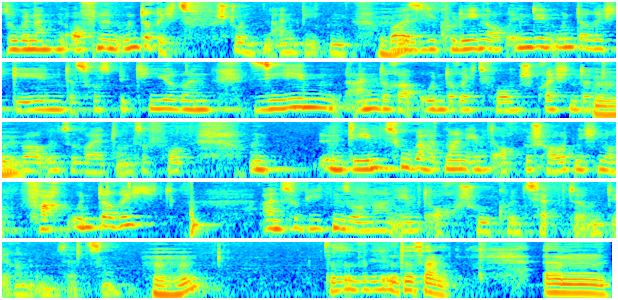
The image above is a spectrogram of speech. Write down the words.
sogenannten offenen Unterrichtsstunden anbieten, mhm. wo also die Kollegen auch in den Unterricht gehen, das hospitieren, sehen andere Unterrichtsformen, sprechen darüber mhm. und so weiter und so fort. Und in dem Zuge hat man eben auch geschaut, nicht nur Fachunterricht anzubieten, sondern eben auch Schulkonzepte und deren Umsetzung. Mhm. Das ist wirklich interessant. Ähm,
